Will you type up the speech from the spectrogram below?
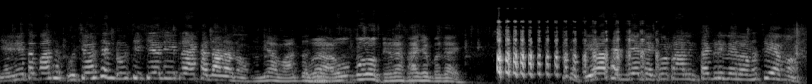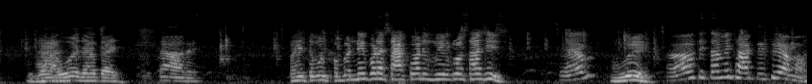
એને તો પાસે પૂછ્યો છે ને ડોસી છે ને એટલા આખા દાડાનો. એટલે વાત તો હવે આવું બોલો ભેગા થાય છે બધાય. ભેળા થાય જે બે ગોટા આલી તગડી મેલવાનો નથી એમાં. હા હોય જાતા તારે. ભાઈ તમને ખબર નહીં પડે શાકવાની હું એકલો સાચીશ એમ? હુએ હા તે તમે શાકતી શું એમાં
